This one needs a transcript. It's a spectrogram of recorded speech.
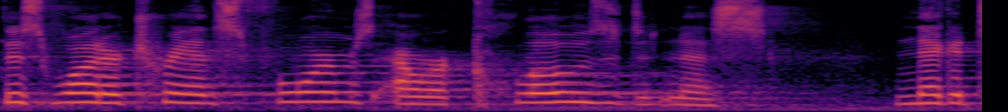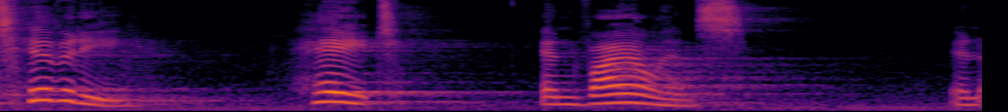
This water transforms our closedness, negativity, hate, and violence, and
